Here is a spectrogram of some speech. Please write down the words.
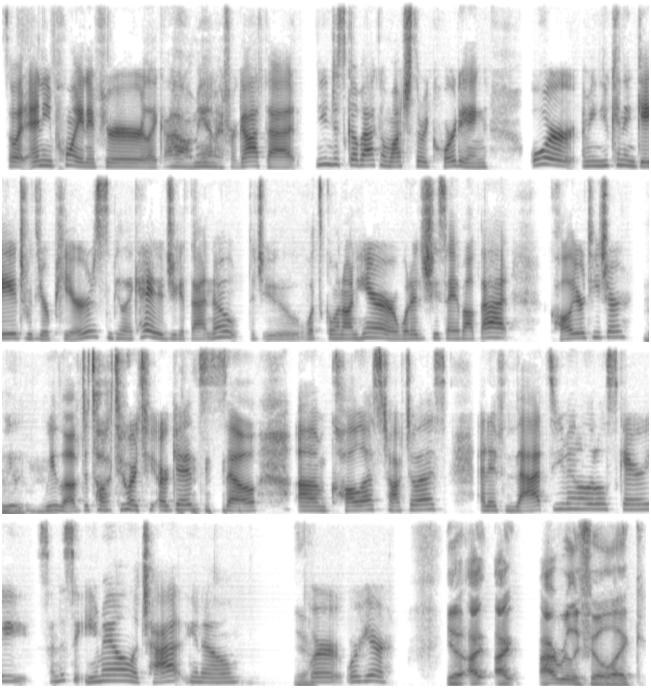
So at any point, if you're like, oh man, I forgot that, you can just go back and watch the recording. Or, I mean, you can engage with your peers and be like, hey, did you get that note? Did you, what's going on here? Or what did she say about that? Call your teacher. Mhm. We, we love to talk to our, t- our kids. so um, call us, talk to us. And if that's even a little scary, send us an email, a chat, you know, Yeah. we're, we're here. Yeah, I, I I really feel like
